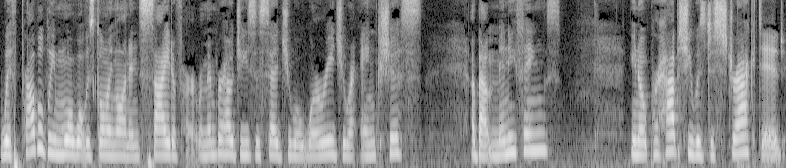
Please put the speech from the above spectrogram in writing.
with probably more what was going on inside of her, remember how Jesus said you were worried, you were anxious about many things? You know, perhaps she was distracted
